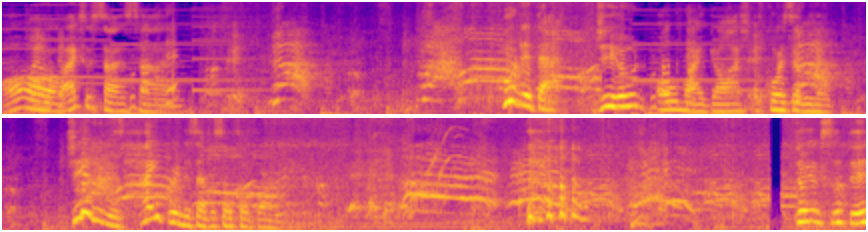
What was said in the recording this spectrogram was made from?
Oh, exercise time. Who did that? Jihoon? Oh my gosh, of course it'll be him. Jihoon is hyper in this episode so far. Doyoung slipped in.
